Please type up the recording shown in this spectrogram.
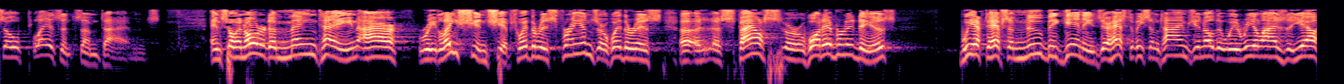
so pleasant sometimes. And so in order to maintain our relationships, whether as friends or whether as uh, a, spouse or whatever it is, we have to have some new beginnings. There has to be some times, you know, that we realize that, yeah,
